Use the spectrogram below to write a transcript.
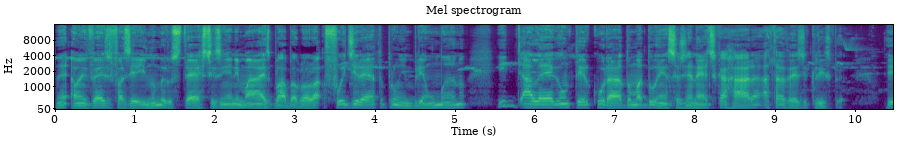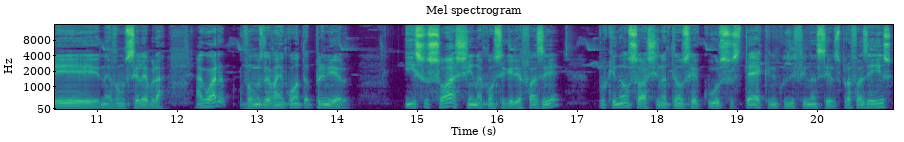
né, ao invés de fazer inúmeros testes em animais, blá blá blá, blá foi direto para um embrião humano e alegam ter curado uma doença genética rara através de CRISPR. E né, vamos celebrar. Agora, vamos levar em conta, primeiro, isso só a China conseguiria fazer, porque não só a China tem os recursos técnicos e financeiros para fazer isso,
